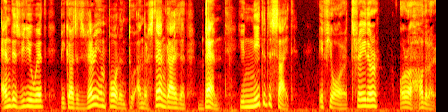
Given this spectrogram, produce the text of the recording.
end this video with because it's very important to understand, guys, that bam, you need to decide if you are a trader or a hodler.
